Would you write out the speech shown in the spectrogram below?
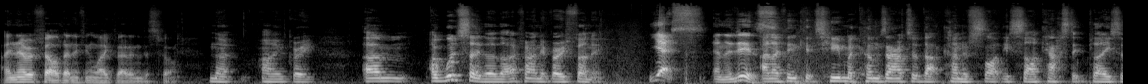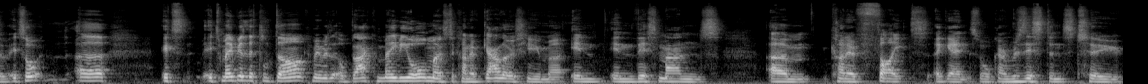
I never felt anything like that in this film. No, I agree. Um, I would say though that I found it very funny, Yes, and it is. and I think its humour comes out of that kind of slightly sarcastic place of it's all. Uh, it's it's maybe a little dark, maybe a little black, maybe almost a kind of gallows humour in in this man's um, kind of fight against or kind of resistance to,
